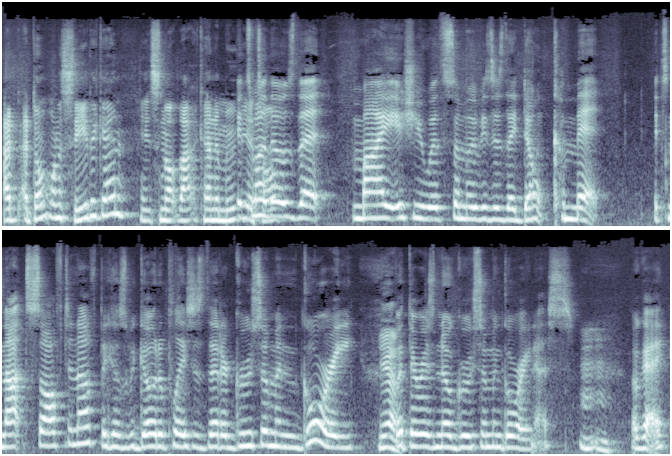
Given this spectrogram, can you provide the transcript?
I, I don't want to see it again. It's not that kind of movie It's one of those that my issue with some movies is they don't commit. It's not soft enough because we go to places that are gruesome and gory, Yeah. but there is no gruesome and goriness. Mm-mm. Okay,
